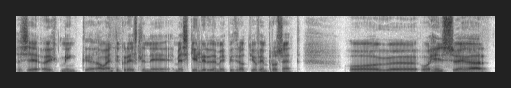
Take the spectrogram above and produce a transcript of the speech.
þessi aukning á endugreðslunni með skilirðum upp í 35% og, uh, og hins vegar uh,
